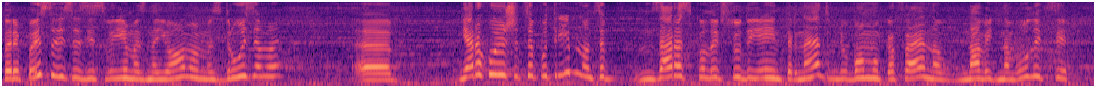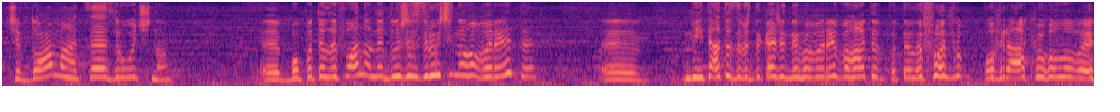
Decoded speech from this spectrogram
переписуюся зі своїми знайомими, з друзями. Е, я рахую, що це потрібно. Це зараз, коли всюди є інтернет, в будь-якому кафе, навіть на вулиці чи вдома, це зручно. Е, бо по телефону не дуже зручно говорити. Е, мій тато завжди каже, не говори багато по телефону, бо рак голови.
